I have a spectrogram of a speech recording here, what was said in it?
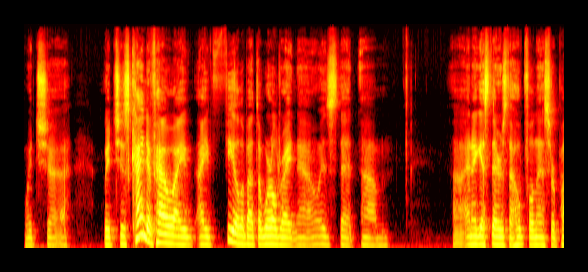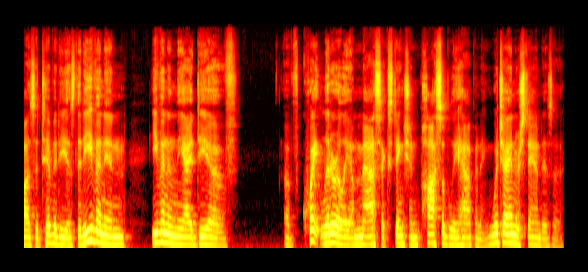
which uh, which is kind of how I, I feel about the world right now. Is that um, uh, and I guess there's the hopefulness or positivity is that even in even in the idea of of quite literally a mass extinction possibly happening, which I understand is a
